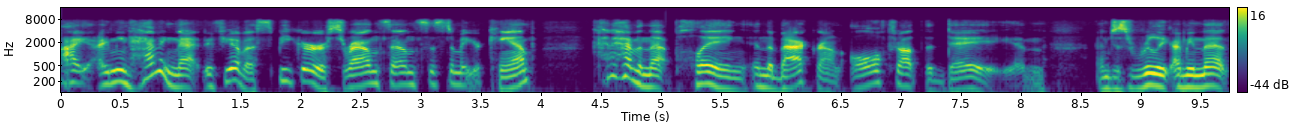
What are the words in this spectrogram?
I I mean having that if you have a speaker or surround sound system at your camp, kind of having that playing in the background all throughout the day and and just really, I mean that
